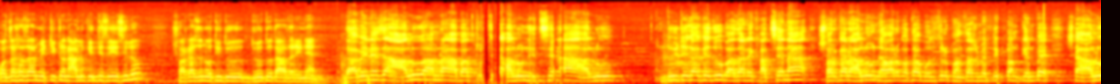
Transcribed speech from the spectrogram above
পঞ্চাশ হাজার মেট্রিক টন আলু কিনতে চেয়েছিল, সরকার জন্য অতি দ্রুত তাড়াতাড়ি নেন। দাবি নেই যে আলু আমরা আবাদ করছি, আলু নিচ্ছে না, আলু দুই টাকা কেজি বাজারে খাচ্ছে না। সরকার আলু নেওয়ার কথা বলছিল, পঞ্চাশ মেট্রিক টন কিনবে, সে আলু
